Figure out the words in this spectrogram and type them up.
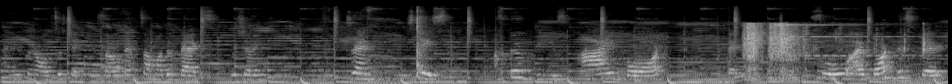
and you can also check this out and some other bags which are in trend these days. After these I bought belts. So I bought this belt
